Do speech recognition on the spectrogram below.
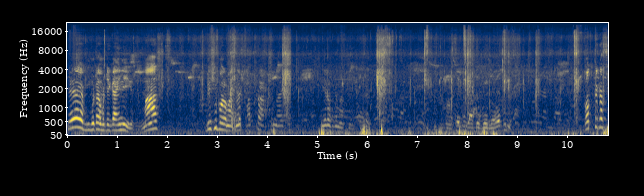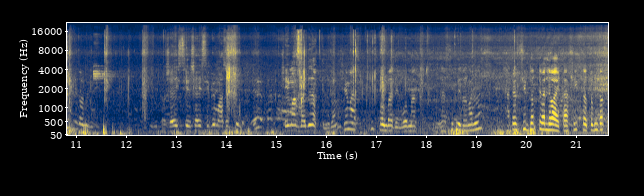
এ মোটামুটি গায়ে নিয়ে গেছে। মাছ বেশি বড় মাছ নয় সাতশো আটশো নয়শো এরকম মাছ নিয়ে। প্রত্যেকটা সিপি জন্মে সেই সেই- সেই সিপি মাছ হচ্ছিল সেই মাছ বাইরে রাখছিল কেন? সে মাছ ঠিক কোন বাদে ও মাছ সিপ নিয়ে হাতের ধরতে পারলে হয় তার তো তুমি ধরতে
